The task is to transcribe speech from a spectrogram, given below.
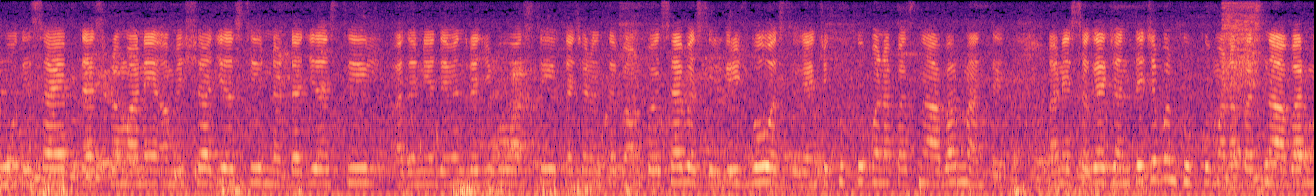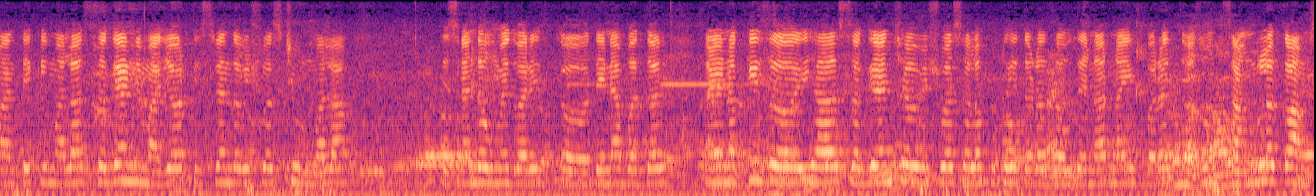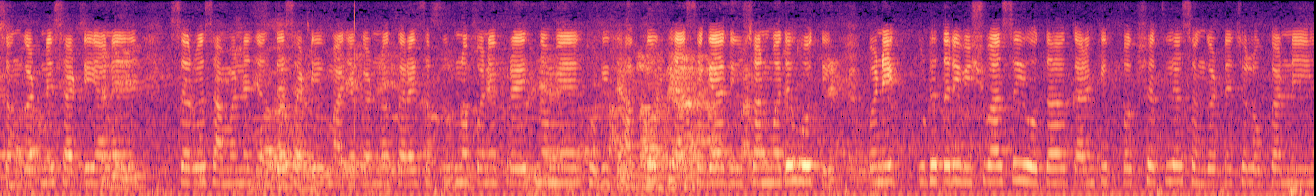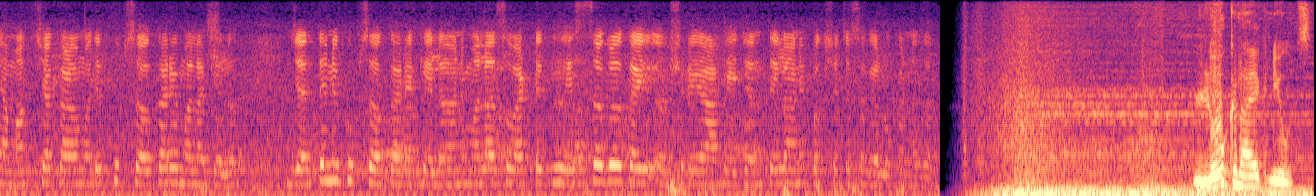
मोदी साहेब त्याचप्रमाणे अमित शहाजी असतील नड्डाजी असतील आदरणीय देवेंद्रजी भाऊ असतील त्याच्यानंतर बावनकुळे साहेब असतील गिरीश भाऊ असतील यांचे खूप खूप मनापासून आभार मानते. आणि सगळ्या जनतेचे पण खूप खूप मनापासून आभार मानते की मला सगळ्यांनी माझ्यावर तिसऱ्यांदा विश्वास ठेवून मला तिसऱ्यांदा उमेदवारी देण्याबद्दल आणि नक्कीच ह्या सगळ्यांच्या विश्वासाला कुठेही तडा जाऊ देणार नाही. परत अजून चांगलं काम संघटनेसाठी आणि सर्वसामान्य जनतेसाठी माझ्याकडनं करायचा पूर्णपणे प्रयत्न मिळेल. थोडी धाकधूक ह्या सगळ्या दिवसांमध्ये होती पण एक कुठेतरी विश्वासही होता कारण की पक्षातल्या संघटनेच्या लोकांनी ह्या मागच्या काळामध्ये खूप सहकार्य मला केलं. जनतेने खूप सहकार्य केलं आणि मला असं वाटतं की हे सगळं काही श्रेय आहे जनतेला आणि पक्षाच्या सगळ्या लोकांना जातं. लोकनायक न्यूज.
